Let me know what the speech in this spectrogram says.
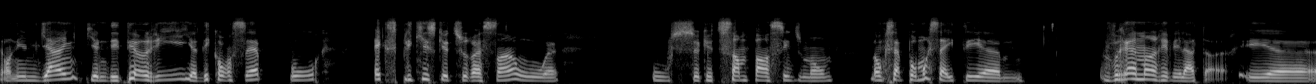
On est une gang, puis il y a des théories, il y a des concepts pour expliquer ce que tu ressens ou, euh, ou ce que tu sembles penser du monde. Donc, ça, pour moi, ça a été euh, vraiment révélateur. Et euh,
